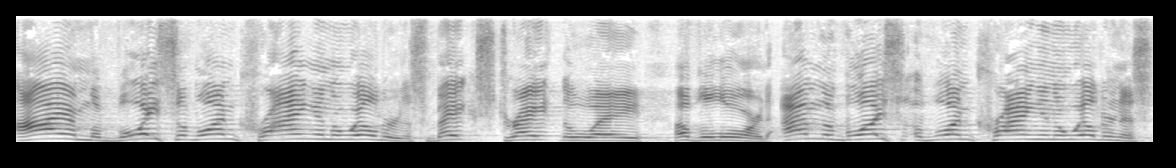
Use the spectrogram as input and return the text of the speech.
I am the voice of one crying in the wilderness, make straight the way of the Lord. I'm the voice of one crying in the wilderness,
